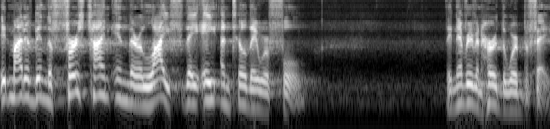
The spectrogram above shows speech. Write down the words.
it might have been the first time in their life they ate until they were full. They never even heard the word buffet.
